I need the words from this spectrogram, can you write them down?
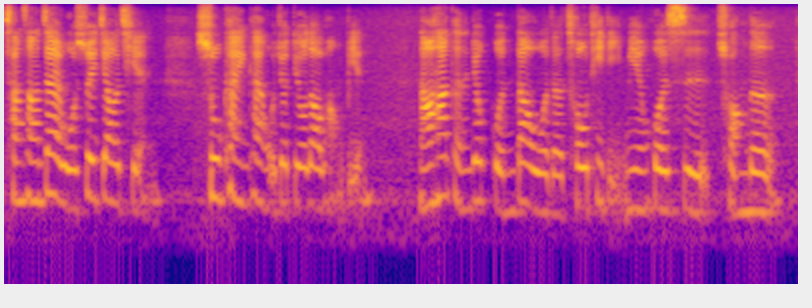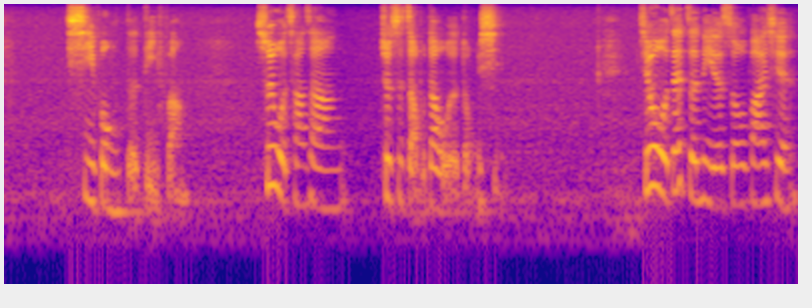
常常在我睡觉前书看一看，我就丢到旁边，然后它可能就滚到我的抽屉里面，或是床的细缝的地方。所以我常常就是找不到我的东西，结果我在整理的时候发现，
